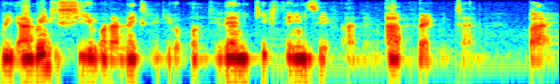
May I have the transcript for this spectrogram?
we are going to see you on our next video. Until then keep staying safe and um, have a very good time. Bye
